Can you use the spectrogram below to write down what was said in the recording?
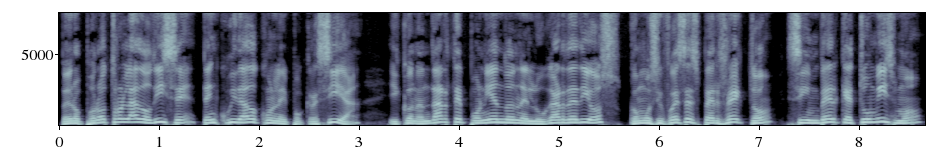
pero por otro lado dice, ten cuidado con la hipocresía y con andarte poniendo en el lugar de Dios como si fueses perfecto, sin ver que tú mismo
